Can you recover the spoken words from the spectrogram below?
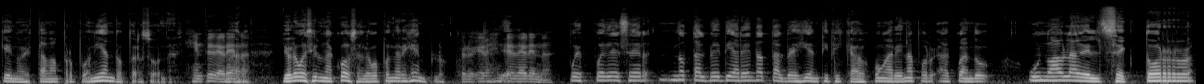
que nos estaban proponiendo personas. Gente de arena. Yo le voy a decir una cosa, le voy a poner ejemplo. Pero era gente de arena. Pues puede ser, no tal vez de arena, tal vez identificados con arena, por, ah, cuando uno habla del sector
